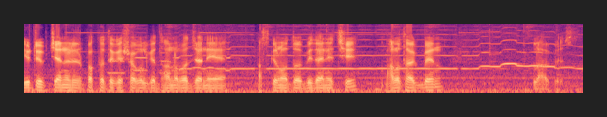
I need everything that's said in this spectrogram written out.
ইউটিউব চ্যানেলের পক্ষ থেকে সকলকে ধন্যবাদ জানিয়ে আজকের মতো বিদায় নিচ্ছি। ভালো থাকবেন। আল্লাহ হাফেজ।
